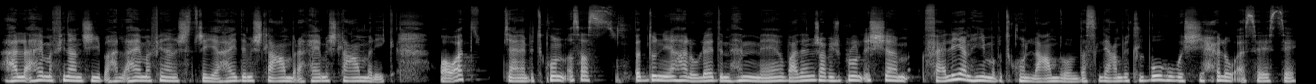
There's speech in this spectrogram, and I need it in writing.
هلأ هي ما فينا نجيبها هلأ هي ما فينا نشتريها هيدي مش لعمرك هي مش لعمرك. وأوقات يعني بتكون قصص بدهم اياها الاولاد مهمة وبعدين بيرجعوا بيجبرون أشياء فعليا هي ما بتكون لعمرهم بس اللي عم يطلبوه هو شيء حلو اساسي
